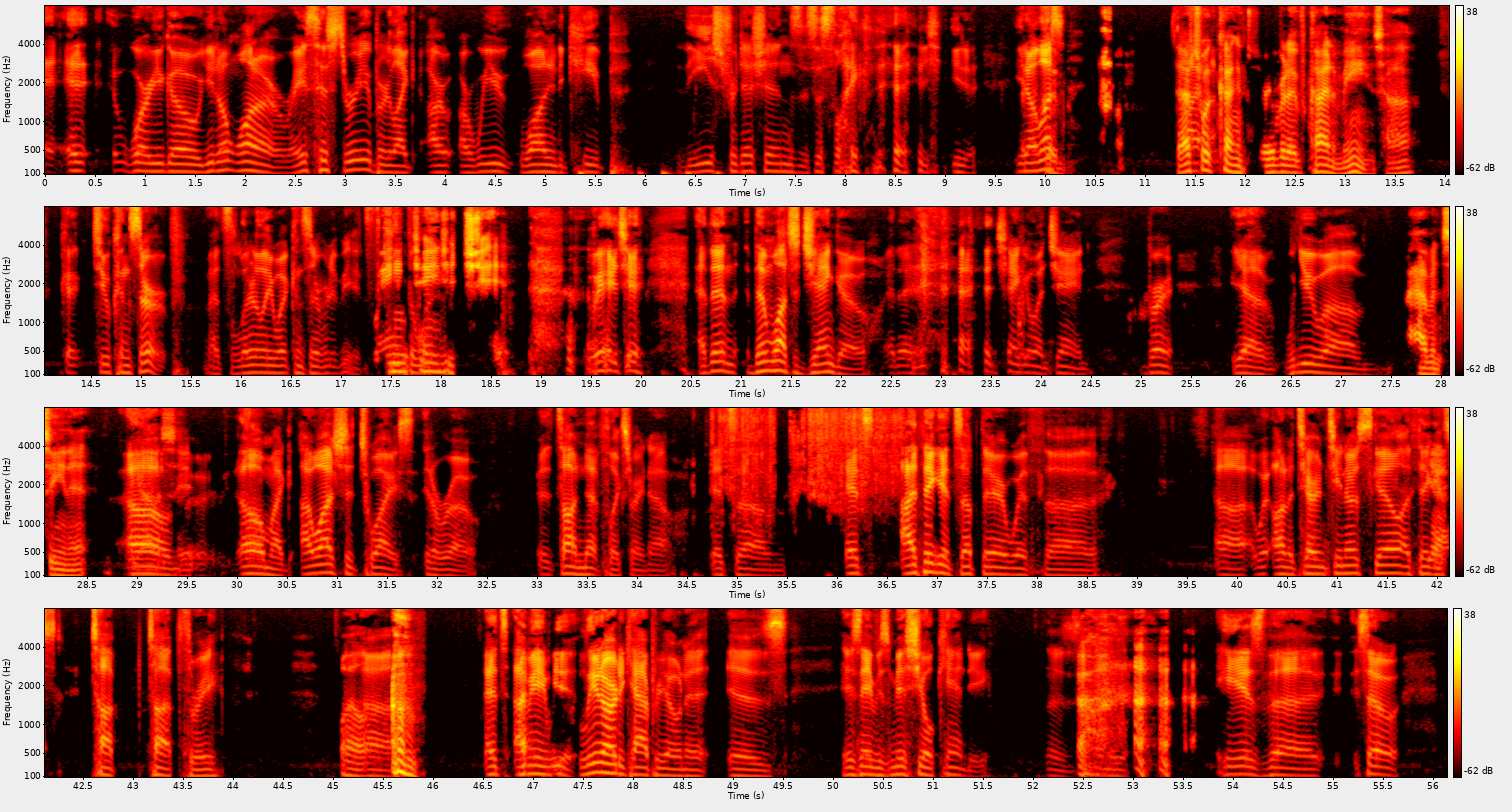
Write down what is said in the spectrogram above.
it, it. where you go, you don't want to erase history, but like, are are we wanting to keep these traditions? Is this like, the, you, you know, let's That's I- what conservative kind of means, huh? to conserve. That's literally what conservative means. We ain't changing shit. we ain't cha- and then then watch Django, and then Django Unchained. Burn. Yeah, when you um I haven't seen it. Um, see it. oh my I watched it twice in a row. It's on Netflix right now. It's um it's I think it's up there with uh uh on a Tarantino scale. I think Yeah. it's top top 3. Well, uh, It's I mean we, Leonardo DiCaprio in it is his name is Monsieur Candie. He is the so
